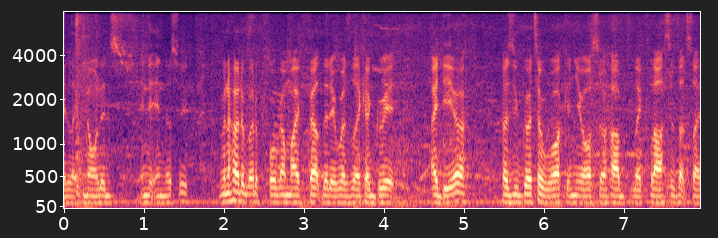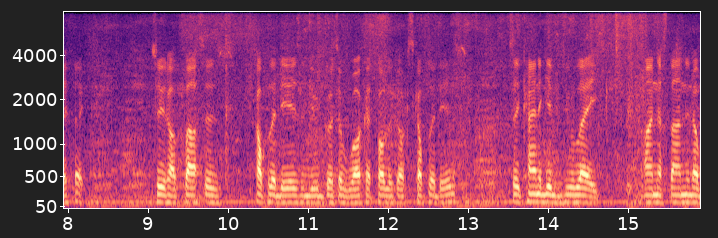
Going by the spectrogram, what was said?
like knowledge in the industry. When I heard about the program, I felt that it was like a great idea because you go to work and you also have like classes at CIFEC. So you'd have classes a couple of days and you'd go to work at Public Works a couple of days. So it kind of gives you like understanding of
